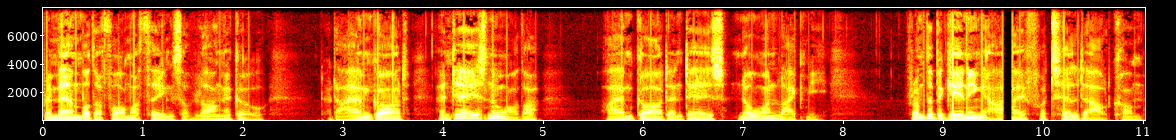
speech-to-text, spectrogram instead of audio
Remember the former things of long ago, that I am God, and there is no other. I am God, and there is no one like me. From the beginning I foretell the outcome,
